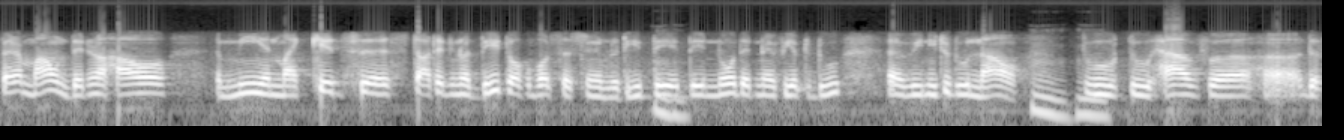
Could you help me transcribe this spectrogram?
paramount. That you know how me and my kids uh, started. You know, they talk about sustainability. They they know that you know, if we have to do, uh, we need to do now to to have uh, uh, the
